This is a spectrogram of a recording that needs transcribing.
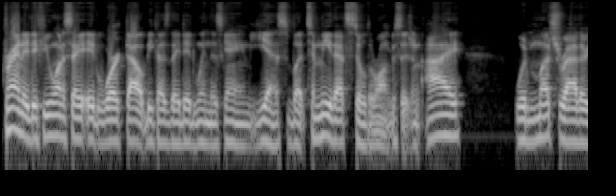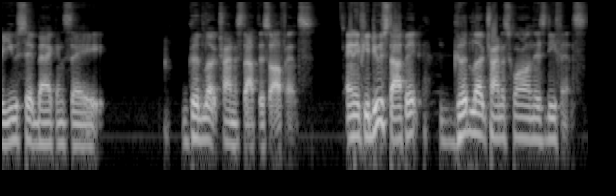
granted, if you want to say it worked out because they did win this game, yes, but to me, that's still the wrong decision. I would much rather you sit back and say, "Good luck trying to stop this offense." And if you do stop it, good luck trying to score on this defense.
